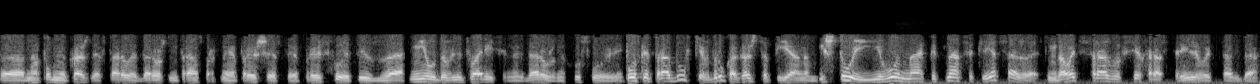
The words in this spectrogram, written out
э, напомню, каждое второе дорожно-транспортное происшествие происходит из-за неудовлетворительных дорожных условий, после продувки вдруг окажется пьяным. И что, и его на 15 лет сажать? Ну, давайте сразу всех расстреливать тогда.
